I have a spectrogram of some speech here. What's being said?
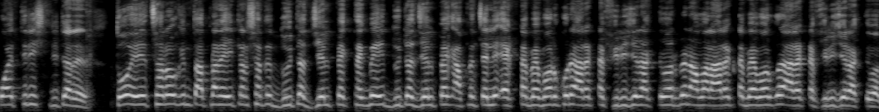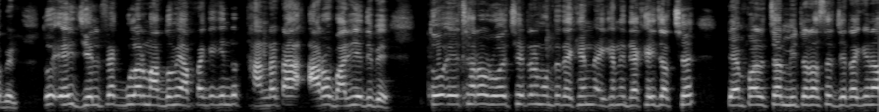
পঁয়ত্রিশ লিটারের। তো এছাড়াও কিন্তু আপনার এইটার সাথে দুইটা জেল প্যাক থাকবে। এই দুইটা জেল প্যাক আপনি চাইলে একটা ব্যবহার করে আরেকটা ফ্রিজে রাখতে পারবেন, আবার আরেকটা ব্যবহার করে আরেকটা ফ্রিজে রাখতে পারবেন। তো এই জেল প্যাকগুলার মাধ্যমে আপনাকে কিন্তু ঠান্ডাটা আরও বাড়িয়ে দিবে। তো এছাড়াও রয়েছে এটার মধ্যে দেখেন, এখানে দেখাই যাচ্ছে টেম্পারেচার মিটার আছে, যেটা কিনা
